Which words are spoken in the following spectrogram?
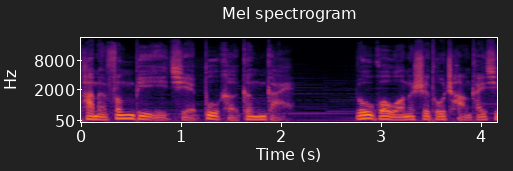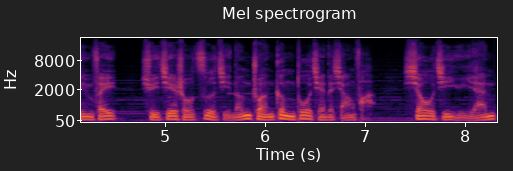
它们封闭且不可更改。如果我们试图敞开心扉，去接受自己能赚更多钱的想法，消极语言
